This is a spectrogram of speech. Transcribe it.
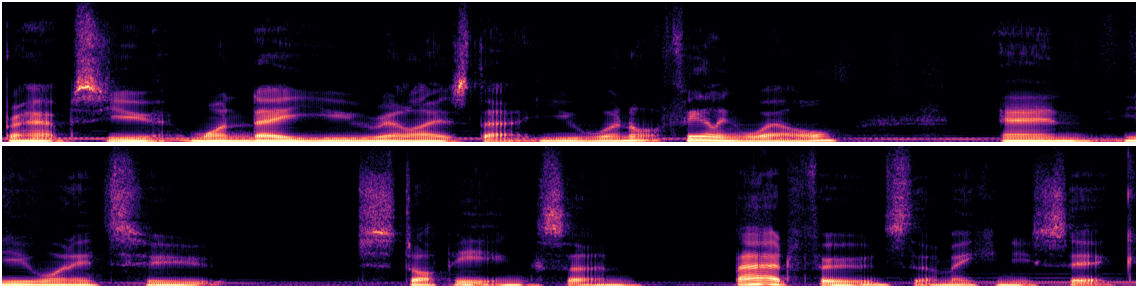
perhaps you one day you realized that you were not feeling well and you wanted to stop eating certain bad foods that are making you sick.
